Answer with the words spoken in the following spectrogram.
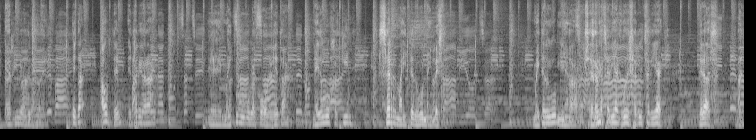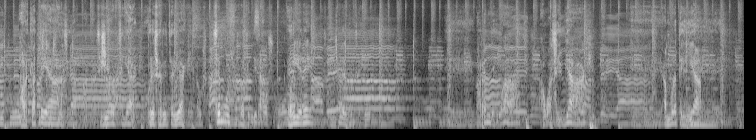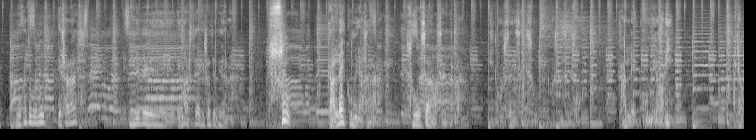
Erne baldin bazade. Eta aurten, etorri gara, e, maite dugulako horreleta, nahi dugu jakin zer maite dugu nahi beste. Maite dugu, mina, zerbitzariak, gure zerbitzariak, beraz, baditu alkatea, zinegotziak, gure zerbitzariak, zen modu zortatzen dira. Hori ere, intzadetan zaigu. E, barrenderoak, aguazeiak, e, ambulategia, bukatuko dut esaraz, nire emazteak esaten didana. Zu kalekumea zara, zu ezara bazertara. Ikusten zaizu, ikusten zaizu. Kalekume hori. Aio.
